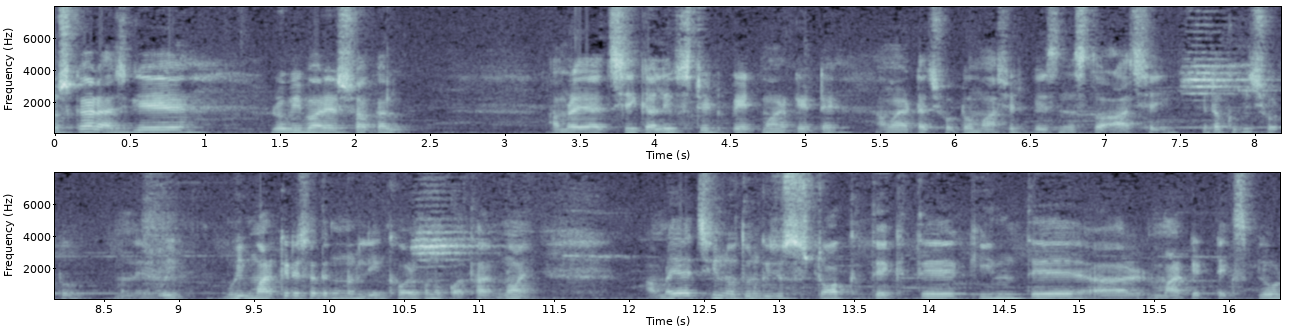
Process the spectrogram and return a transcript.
নমস্কার, আজকে রবিবারের সকাল। আমরা যাচ্ছি গালিব স্ট্রিট পেট মার্কেটে। আমার একটা ছোট মাছের বিজনেস তো আছেই। এটা খুবই ছোট মানে ওই ওই মার্কেটের সাথে কোনো লিঙ্ক হওয়ার কোনো কথা নয়। আমরা যাচ্ছি নতুন কিছু স্টক দেখতে, কিনতে আর মার্কেটটা এক্সপ্লোর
